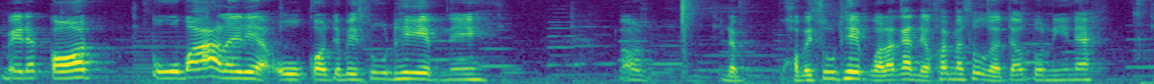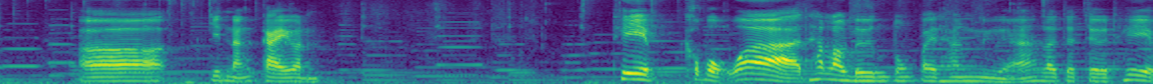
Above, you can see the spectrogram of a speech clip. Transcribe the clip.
เมดากอสตัวบ้าเลยเนี่ย โอ้ก่อนจะไปสู้เทพนี่ เราเดี๋ยวขอไปสู้เทพก่อนแล้วกัน เดี๋ยวค่อยมาสู้กับเจ้าตัวนี้นะ เอ่อ กินหนังไก่ก่อน เทพเขาบอกว่าถ้าเราเดินตรงไปทางเหนือ เราจะเจอเทพ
